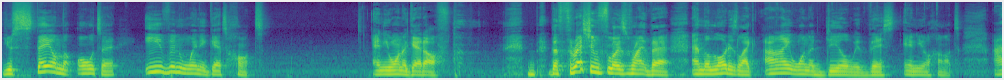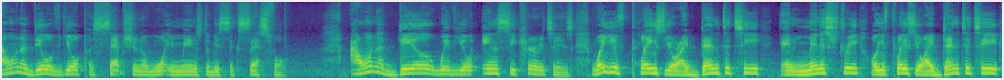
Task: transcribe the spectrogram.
you stay on the altar even when it gets hot and you want to get off. the threshing floor is right there. And the Lord is like, I want to deal with this in your heart. I want to deal with your perception of what it means to be successful. I want to deal with your insecurities, where you've placed your identity in ministry, or you've placed your identity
